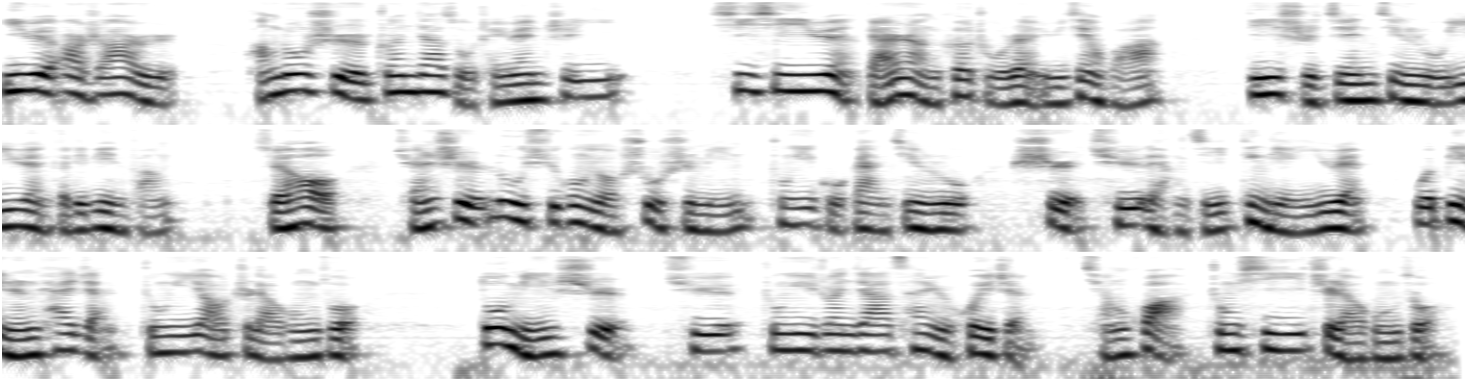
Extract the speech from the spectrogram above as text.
一月二十二日。杭州市专家组成员之一、西溪医院感染科主任于建华第一时间进入医院隔离病房。随后，全市陆续共有数十名中医骨干进入市区两级定点医院，为病人开展中医药治疗工作。多名市区中医专家参与会诊，强化中西医治疗工作。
